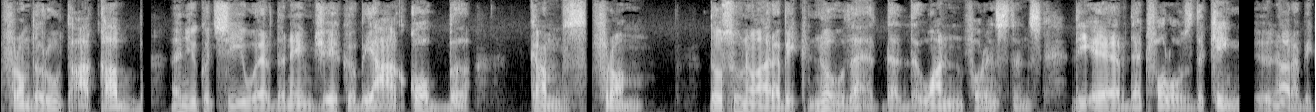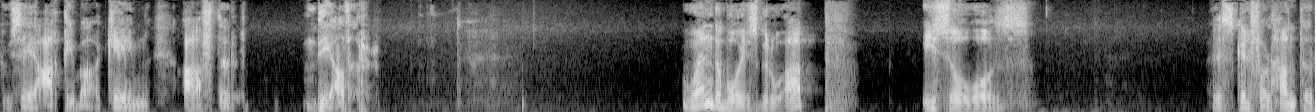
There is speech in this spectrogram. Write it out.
from the root Aqab, and you could see where the name Jacob Yaakov comes from. Those who know Arabic know that, that the one, for instance, the heir that follows the king, in Arabic we say Aqiba, came after the other. When the boys grew up, Esau was a skillful hunter,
